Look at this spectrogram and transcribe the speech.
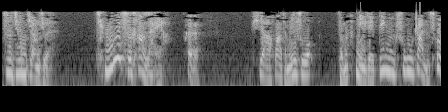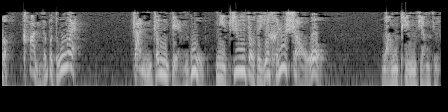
子君将军，如此看来呀，呵呵，下话他没说，怎么你这兵书战策看的不多呀？战争典故你知道的也很少哦。王平将军，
